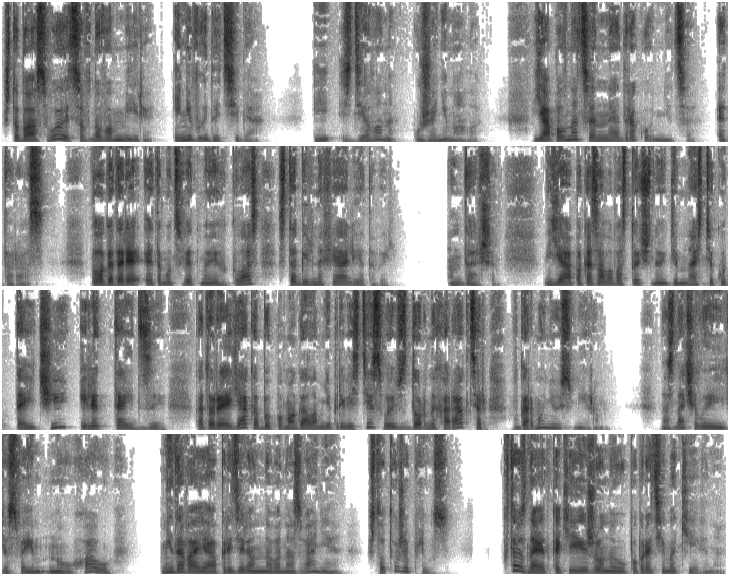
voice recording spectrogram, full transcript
чтобы освоиться в новом мире и не выдать себя. И сделано уже немало. Я полноценная драконница. Это раз. Благодаря этому цвет моих глаз стабильно фиолетовый. Дальше. Я показала восточную гимнастику тайчи или тайцзы, которая якобы помогала мне привести свой вздорный характер в гармонию с миром. Назначила ее своим ноу-хау, не давая определенного названия, что тоже плюс. Кто знает, какие жены у побратима Кевина.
